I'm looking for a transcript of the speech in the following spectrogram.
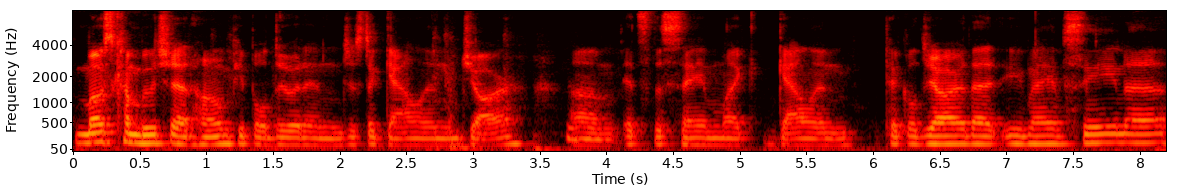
most kombucha at home. People do it in just a gallon jar. Mm-hmm. Um, it's the same like gallon pickle jar that you may have seen uh,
